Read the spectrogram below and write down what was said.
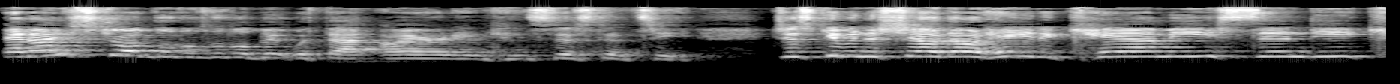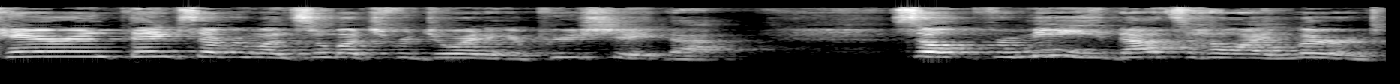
And I struggled a little bit with that ironing consistency. Just giving a shout out, hey, to Cami, Cindy, Karen. Thanks everyone so much for joining. Appreciate that. So for me, that's how I learned,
